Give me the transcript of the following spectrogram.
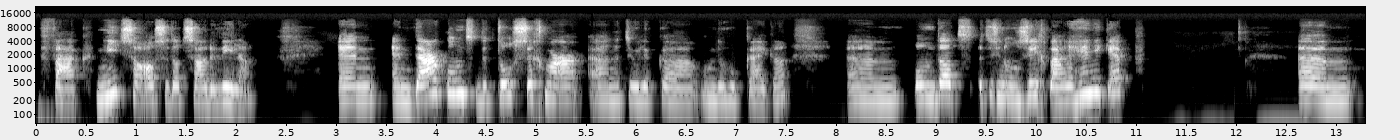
vaak niet zoals ze dat zouden willen. En, en daar komt de TOS, zeg maar, uh, natuurlijk uh, om de hoek kijken. Um, omdat het is een onzichtbare handicap. Um,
